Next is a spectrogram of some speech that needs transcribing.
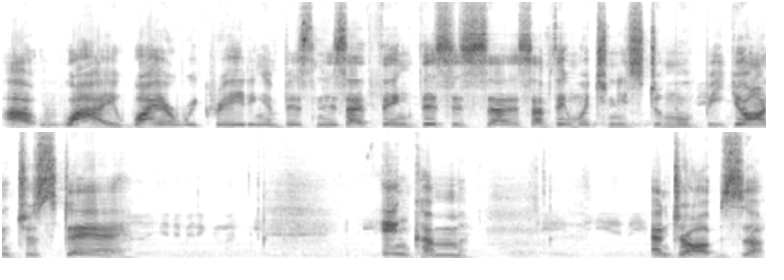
uh, why. Why are we creating a business? I think this is uh, something which needs to move beyond just income and jobs. Uh,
